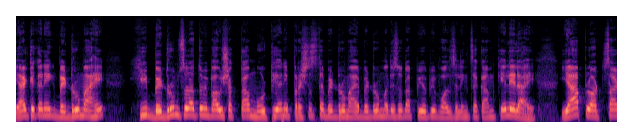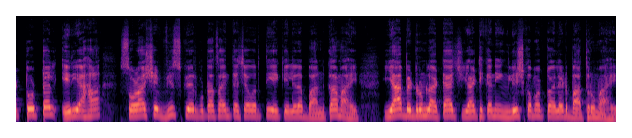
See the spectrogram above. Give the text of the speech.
या ठिकाणी एक बेडरूम आहे. ही बेडरूम सुद्धा तुम्ही पाहू शकता. मोठी आणि प्रशस्त बेडरूम आहे. बेडरूममध्ये सुद्धा पी ओ पी सिलिंगचं काम केलेलं आहे. या प्लॉटचा टोटल एरिया हा सोळाशे वीस स्क्वेअर फुटाचा आहे आणि त्याच्यावरती हे केलेलं बांधकाम आहे. या बेडरूमला अटॅच या ठिकाणी इंग्लिश कमोड टॉयलेट बाथरूम आहे.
